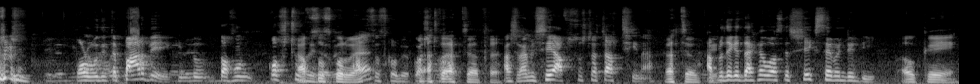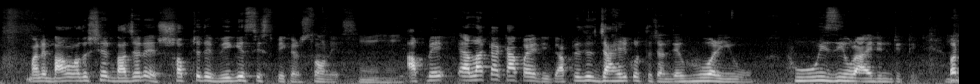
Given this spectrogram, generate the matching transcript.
পরবর্তীতে পারবে কিন্তু তখন কষ্ট আফসোস। করবে, হ্যাঁ? আফসোস করবে কষ্ট আচ্ছা আচ্ছা আচ্ছা। আসলে আমি সেই আফসোসটা চাচ্ছি না। আচ্ছা আপনাদেরকে দেখাবো আজকে শেখ সেভেন্টি ডি ওকে মানে বাংলাদেশের বাজারে সবচেয়ে বিগেস্ট স্পিকার হুম আপনি এলাকা কাঁপায় দিবে। আপনি যদি জাহির করতে চান যে who are you who is your identity but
